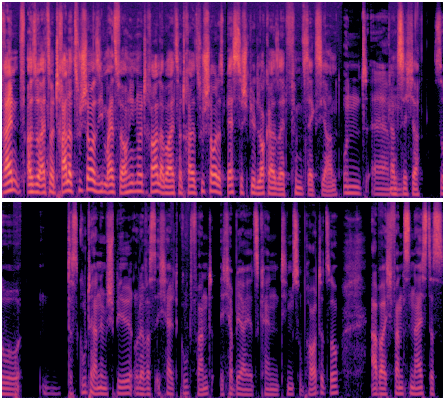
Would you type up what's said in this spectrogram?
rein, also als neutraler Zuschauer, 7-1 war auch nicht neutral, aber als neutraler Zuschauer das beste Spiel locker seit 5, 6 Jahren. Und ähm, ganz sicher. So das Gute an dem Spiel oder was ich halt gut fand, ich habe ja jetzt kein Team supported so, aber ich fand es nice, dass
